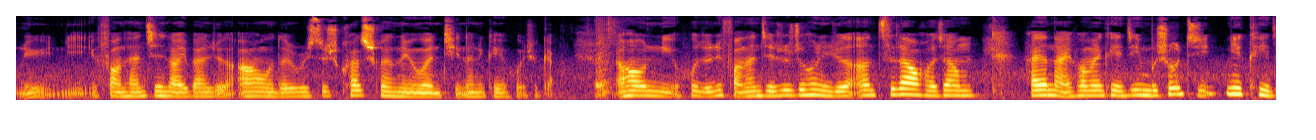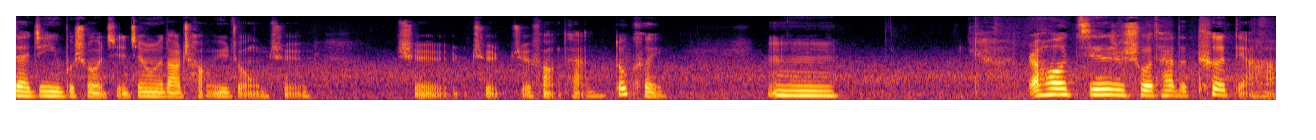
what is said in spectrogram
你你访谈进行到一半觉得啊我的 research question 有问题，那你可以回去改。然后你或者你访谈结束之后你觉得啊资料好像还有哪一方面可以进一步收集，你也可以再进一步收集，进入到场域中去去去去访谈都可以。嗯，然后接着说它的特点哈，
